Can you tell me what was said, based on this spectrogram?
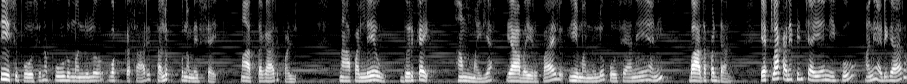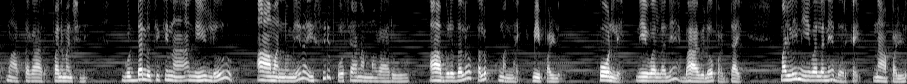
తీసిపోసిన పూడు మన్నులో ఒక్కసారి తలుక్కున మెరిశాయి మా అత్తగారి పళ్ళు. నా పళ్ళేవు దొరికాయి. అమ్మయ్య యాభై రూపాయలు ఈ మన్నులో పోసానే అని బాధపడ్డాను. ఎట్లా కనిపించాయే నీకు అని అడిగారు మా అత్తగారు పని మనిషిని. గుడ్డలు ఉతికిన నీళ్ళు ఆ మన్ను మీద ఇసిరి పోశానమ్మగారు ఆ బురదలో తలుక్కుమన్నాయి మీ పళ్ళు. పోన్లే నీ వల్లనే బావిలో పడ్డాయి. మళ్ళీ నీ వల్లనే దొరికాయి నా పళ్ళు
